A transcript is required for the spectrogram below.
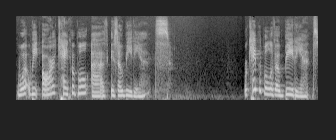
What we are capable of is obedience. We're capable of obedience,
